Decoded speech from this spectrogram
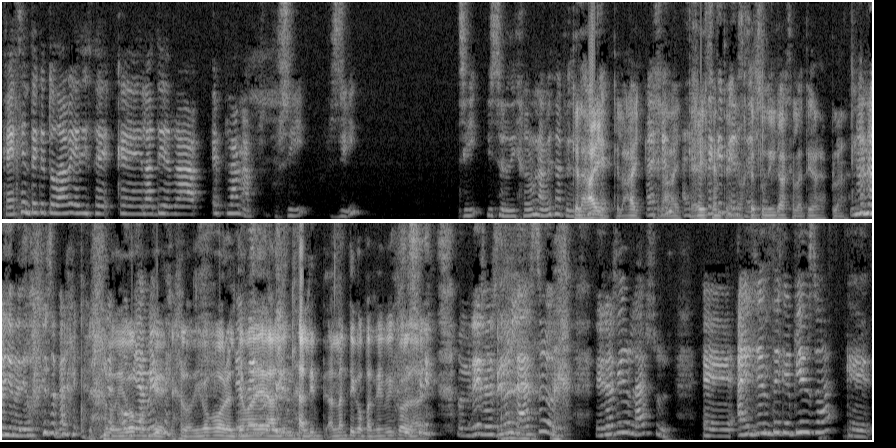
Que hay gente que todavía dice que la Tierra es plana. Pues sí, sí. Sí, y se lo dijeron una vez a Pedro Que la hay, que la hay, Hay que la hay, hay que gente hay que gente. No piensa es que tú digas que la Tierra es plana. No, no, yo no digo eso, claro. Lo digo, Obviamente. porque, lo digo por el tema verdad. Atlántico Pacífico. Sí, hombre, eso ha sido un lapsus. Eso ha sido un lapsus. Eh, hay gente que piensa que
